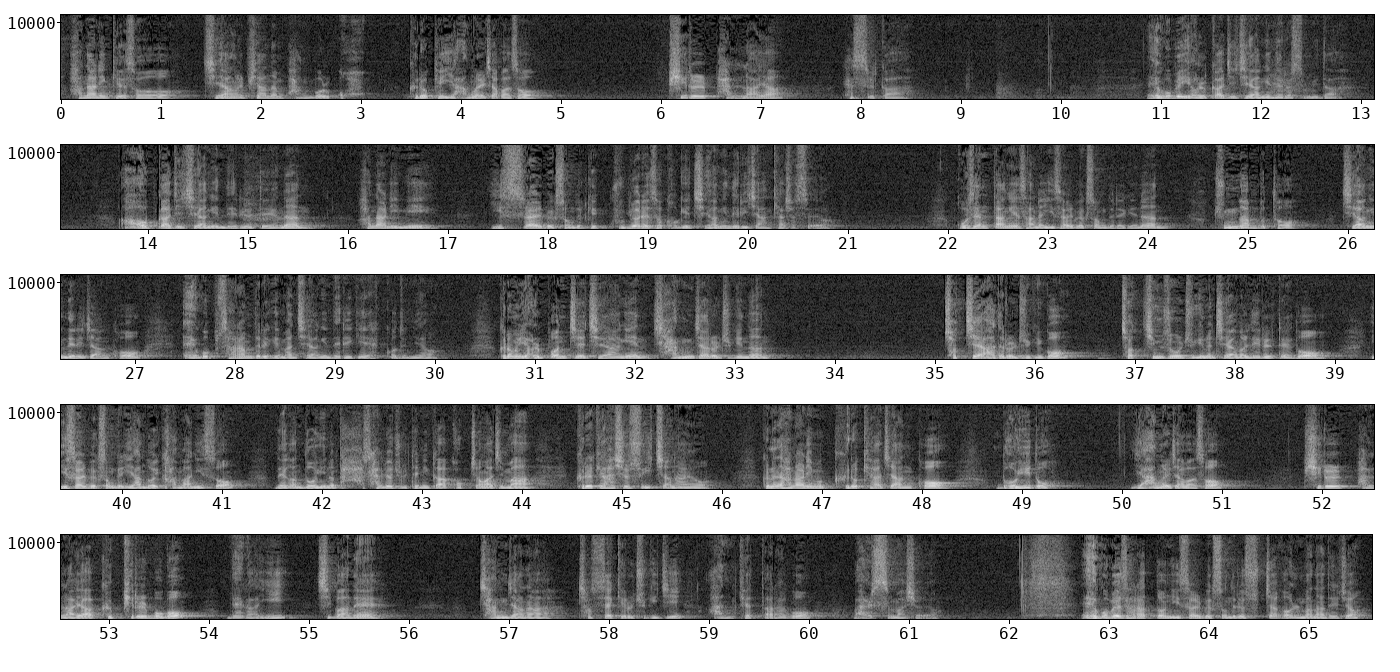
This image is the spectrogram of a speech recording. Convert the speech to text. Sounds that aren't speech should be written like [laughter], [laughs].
하나님께서 재앙을 피하는 방법을 꼭 그렇게 양을 잡아서 피를 발라야 했을까? 애굽에 열 가지 재앙이 내렸습니다. 아홉 가지 재앙이 내릴 때에는 하나님이 이스라엘 백성들께 구별해서 거기에 재앙이 내리지 않게 하셨어요. 고센 땅에 사는 이스라엘 백성들에게는 중간부터 재앙이 내리지 않고 애굽 사람들에게만 재앙이 내리게 했거든요. 그러면 열 번째 재앙인 장자를 죽이는 첫째 아들을 죽이고 첫 짐승을 죽이는 재앙을 내릴 때도 이스라엘 백성들이 야 너희 가만히 있어 내가 너희는 다 살려줄 테니까 걱정하지 마 그렇게 하실 수 있잖아요. 그런데 하나님은 그렇게 하지 않고 너희도 양을 잡아서 피를 발라야 그 피를 보고 내가 이 집안에 장자나 첫 새끼를 죽이지 않겠다라고 말씀하셔요. 애굽에 살았던 이스라엘 백성들의 숫자가 얼마나 되죠?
